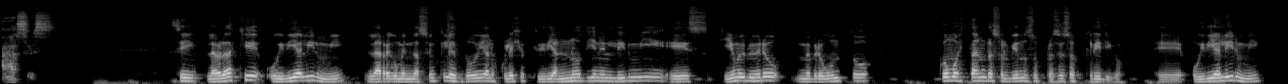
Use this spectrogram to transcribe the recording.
haces? Sí, la verdad es que hoy día el IRMI, la recomendación que les doy a los colegios que hoy día no tienen el IRMI es que yo me primero me pregunto cómo están resolviendo sus procesos críticos. Eh, hoy día el IRMI,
